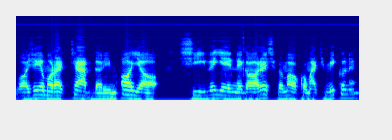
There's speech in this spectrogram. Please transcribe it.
واژه مرکب داریم. آیا شیوه نگارش به ما کمک می‌کنه.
